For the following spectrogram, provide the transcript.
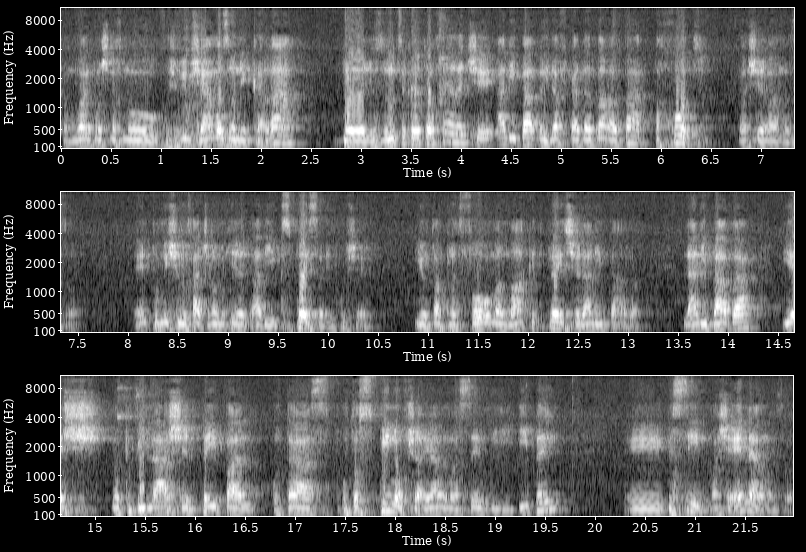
כמובן כמו שאנחנו חושבים שאמזון יקרה, ברזולוציה כזאת או אחרת, שעליבאבא היא דווקא הדבר הבא פחות מאשר אמזון. אין פה מישהו אחד שלא מכיר את עלי אקספרס, אני חושב. היא אותה פלטפורמה, marketplace של עליבאבא. לעליבאבא יש מקבילה של PayPal, אותה, אותו ספין-אוף שהיה למעשה מ eBay אה, בסין, מה שאין לאמזון.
